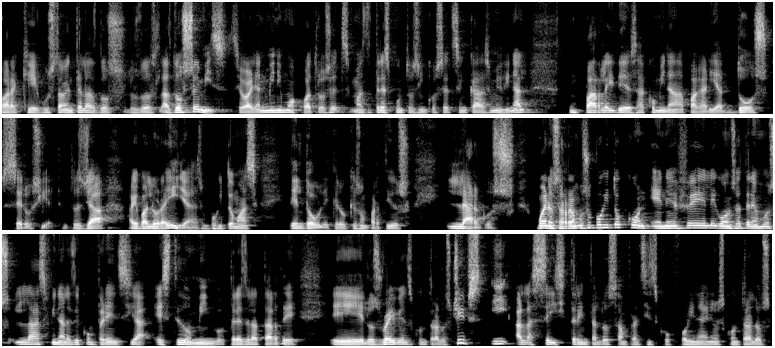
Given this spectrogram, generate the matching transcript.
para que justamente las dos, dos, las dos semis se vayan mínimo a cuatro sets, más de 3.5 sets en cada semifinal. Un parlay de esa combinada pagaría 2.07. Entonces ya hay valor ahí, ya es un poquito más del doble. Creo que son partidos largos. Bueno, cerramos un poquito con NFL. Gonza, tenemos las finales de conferencia este domingo, 3 de la tarde, eh, los Ravens contra los Chiefs y a las 6.30 los San Francisco 49ers contra los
